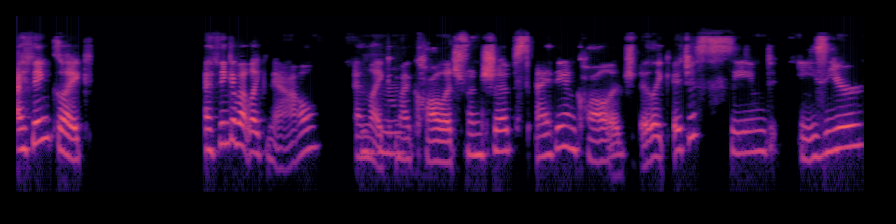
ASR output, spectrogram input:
I think like I think about like now and like mm-hmm. my college friendships. I think in college, it, like it just seemed easier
